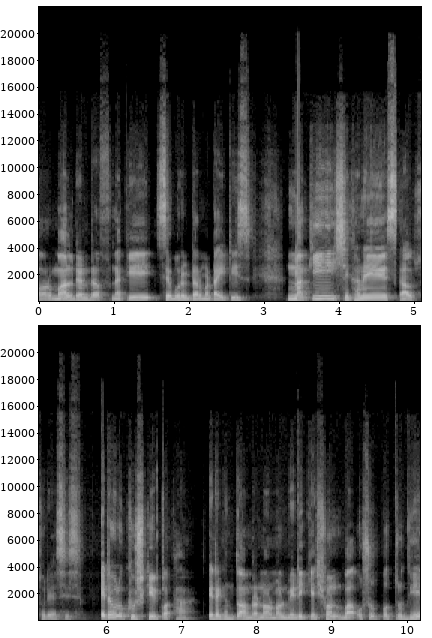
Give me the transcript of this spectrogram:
নর্মাল ড্যান্ড্রফ নাকি সেবোরিক ডার্মাটাইটিস নাকি সেখানে স্কাল্প সোরিয়াসিস এটা হলো খুশকির কথা। এটা কিন্তু আমরা নর্মাল মেডিকেশন বা ওষুধপত্র দিয়ে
